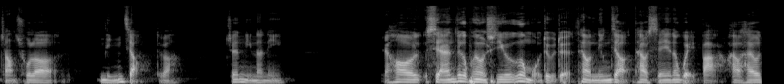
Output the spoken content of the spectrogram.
长出了菱角，对吧？狰狞的狞。然后显然这个朋友是一个恶魔，对不对？他有凝角，他有显眼的尾巴，还有还有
